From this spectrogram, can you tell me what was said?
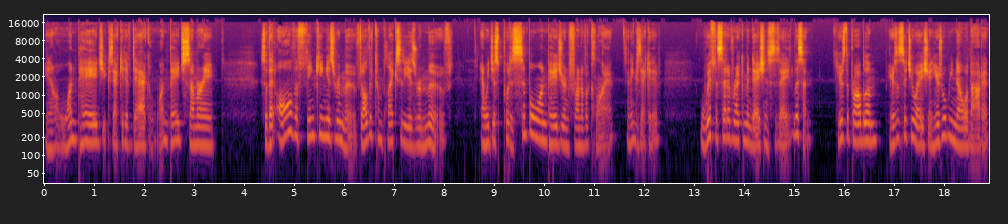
you know, a one page executive deck, a one page summary, so that all the thinking is removed, all the complexity is removed, and we just put a simple one pager in front of a client, an executive, with a set of recommendations to say, listen, here's the problem, here's the situation, here's what we know about it,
